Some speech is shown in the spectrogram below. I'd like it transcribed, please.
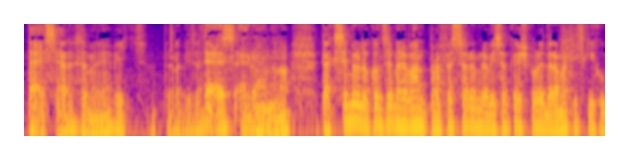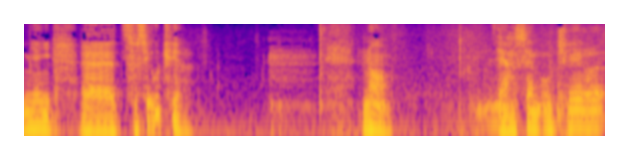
TSR se jmenuje, viď, televize? TSR, ano. no, tak si byl dokonce jmenován profesorem na Vysoké škole dramatických umění. E, co si učil? No, já jsem učil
